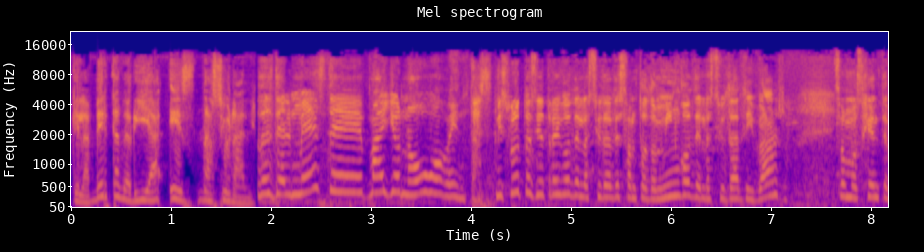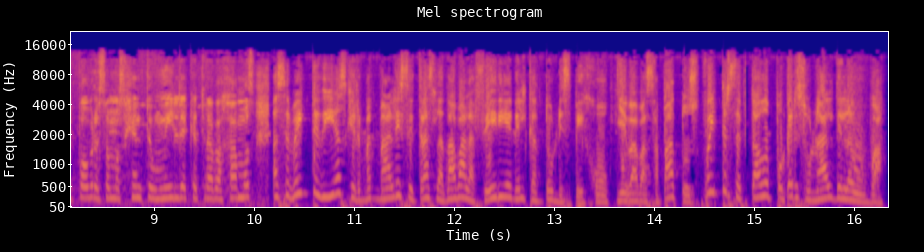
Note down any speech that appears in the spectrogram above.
que la mercadería es nacional. Desde el mes de mayo no hubo ventas. Mis frutas yo traigo de la ciudad de Santo Domingo, de la ciudad de Ibar. Somos gente pobre, somos gente humilde que trabajamos. Hace 20 días Germán Males se trasladaba a la feria en el Cantón Espejo. Llevaba zapatos. Fue interceptado por personal de la UBA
